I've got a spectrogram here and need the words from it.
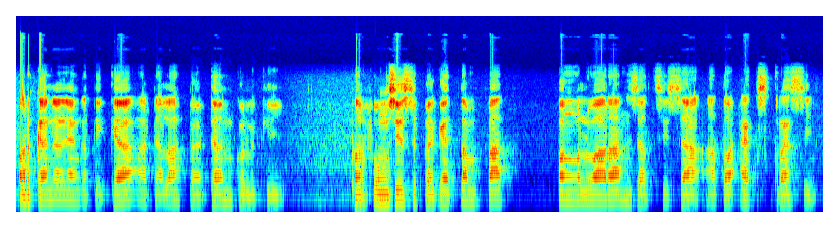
Organel yang ketiga adalah badan Golgi, berfungsi sebagai tempat pengeluaran zat sisa atau ekskresi.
